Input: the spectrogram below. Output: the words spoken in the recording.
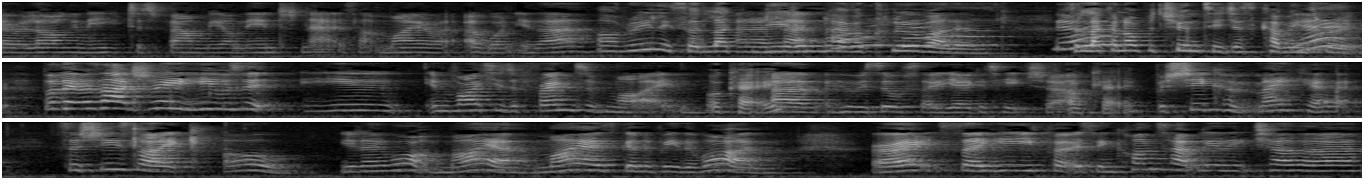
go along, and he just found me on the internet. It's like Maya, I want you there. oh really? So like and I was you didn't have "Oh a clue about it. Yeah. So like an opportunity just coming yeah. through. But it was actually he was he invited a friend of mine Okay. um, who is also a yoga teacher. okay. but she couldn't make it. So she's like, "Oh, you know what, Maya? Maya's going to be the one, right?" So he put us in contact with each other,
